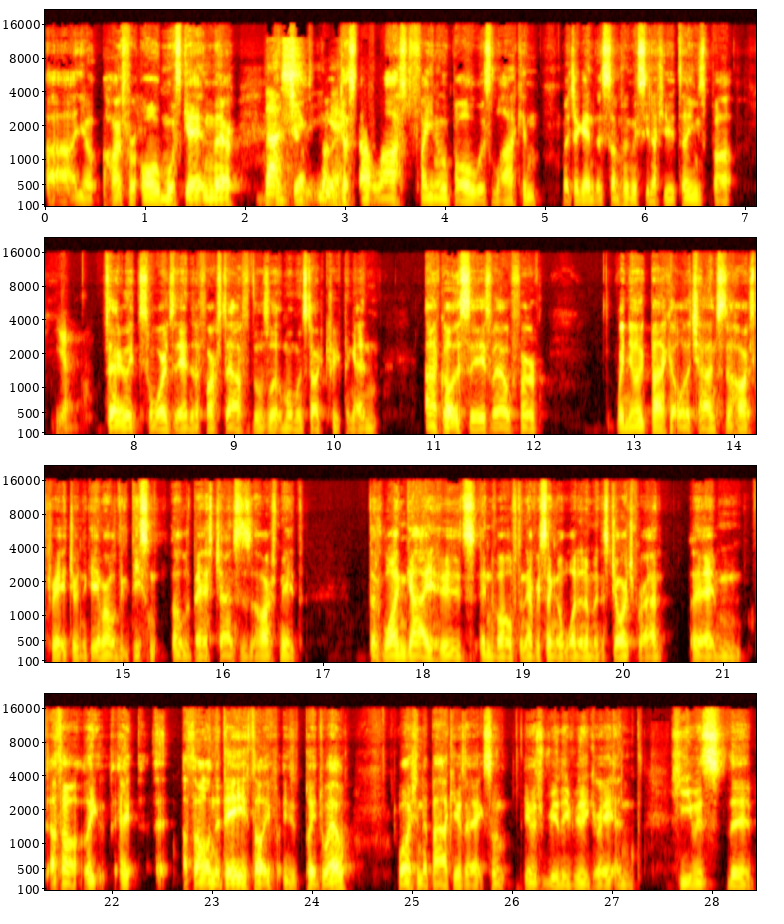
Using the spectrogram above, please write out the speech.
uh, you know, Hearts were almost getting there. That's just, yeah. just that last final ball was lacking, which again is something we've seen a few times, but yeah, certainly towards the end of the first half, those little moments started creeping in. And I've got to say as well, for when you look back at all the chances that Hearts created during the game, or all the decent, all the best chances that Hearts made, there's one guy who's involved in every single one of them, and it's Jorge Grant. Um, I thought, like, I, I, thought on the day, he thought he, played well. Watching it back, he was excellent. He was really, really great, and he was the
